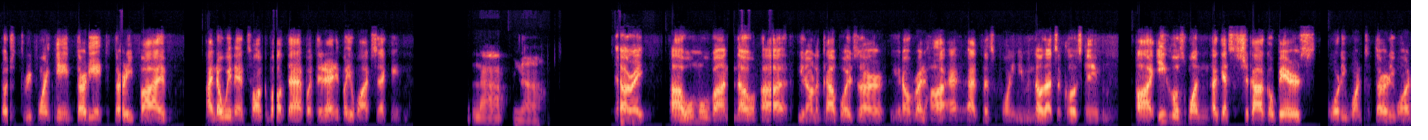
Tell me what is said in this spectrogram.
It was a three point game, 38 to 35. I know we didn't talk about that, but did anybody watch that game? Nah. No. All right. Uh, we'll move on though. Uh, you know, the Cowboys are you know red hot at, at this point, even though that's a close game. Uh, Eagles won against the Chicago Bears, forty-one to thirty-one.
